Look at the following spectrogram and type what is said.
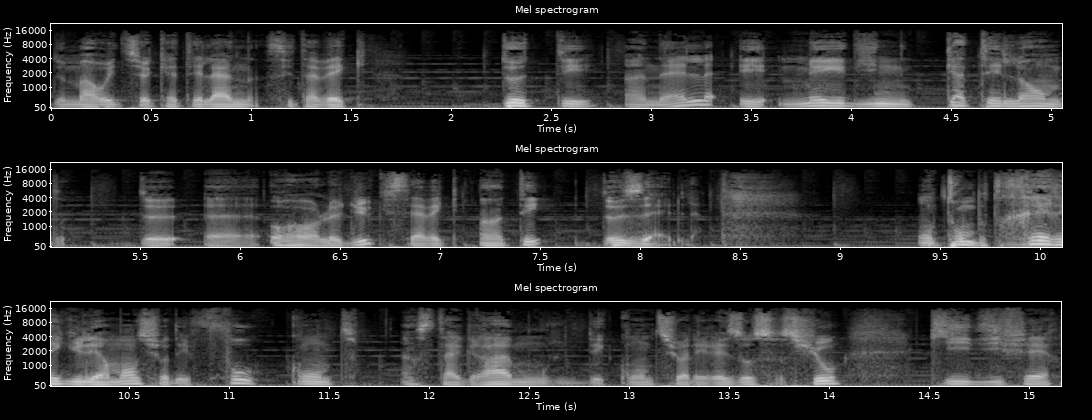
de Maurizio Catalan, c'est avec 2 T, 1 L, et Made in Catalan de euh, Aurore le Duc, c'est avec un T, 2 L. On tombe très régulièrement sur des faux comptes Instagram ou des comptes sur les réseaux sociaux qui diffèrent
